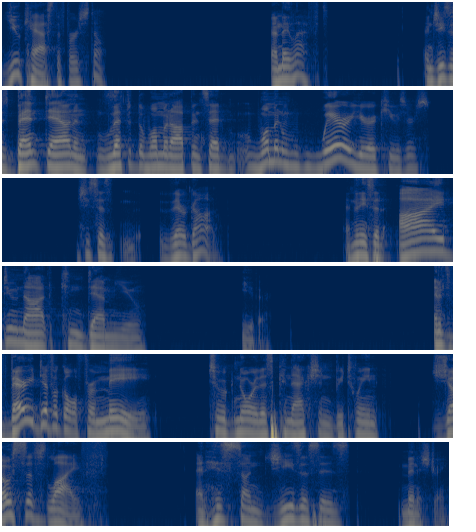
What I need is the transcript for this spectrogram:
you cast the first stone. And they left. And Jesus bent down and lifted the woman up and said, Woman, where are your accusers? She says, They're gone. And then he said, I do not condemn you either. And it's very difficult for me to ignore this connection between Joseph's life and his son Jesus' ministry.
